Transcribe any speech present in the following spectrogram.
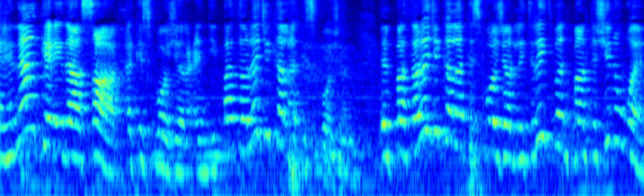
هناك إذا صار exposure عندي pathological exposure ال pathological exposure ال treatment مالته شنو وين؟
